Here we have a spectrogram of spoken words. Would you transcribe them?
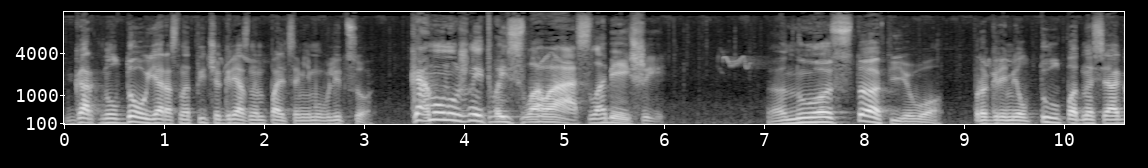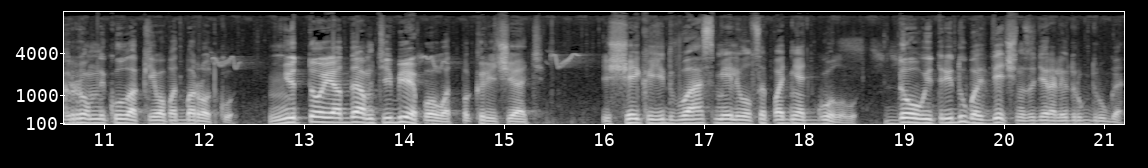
Гаркнул Доу, яростно тыча грязным пальцем ему в лицо. «Кому нужны твои слова, слабейший?» «А ну оставь его!» Прогремел Тул, поднося огромный кулак к его подбородку. «Не то я дам тебе повод покричать!» Ищейка едва осмеливался поднять голову. Доу и Тридуба вечно задирали друг друга.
